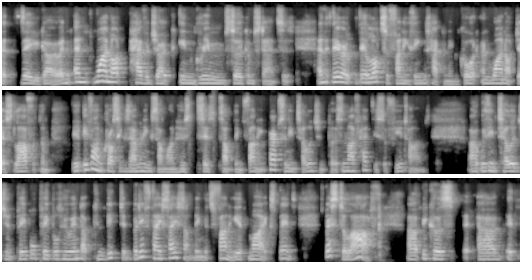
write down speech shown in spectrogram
but there you go. And and why not have a joke in grim circumstances? And there are there are lots of funny things happen in court, and why not just laugh at them? If I'm cross-examining someone who says something funny, perhaps an intelligent person, I've had this a few times. Uh, with intelligent people, people who end up convicted. But if they say something that's funny at my expense, it's best to laugh uh, because uh, it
